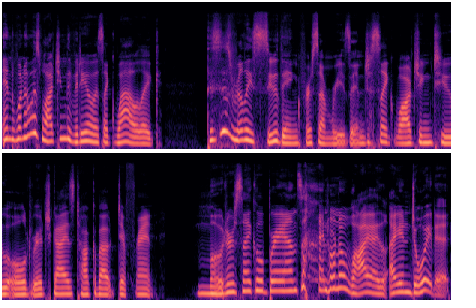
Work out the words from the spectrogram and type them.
And when I was watching the video, I was like, wow, like this is really soothing for some reason. Just like watching two old rich guys talk about different motorcycle brands. I don't know why I, I enjoyed it.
